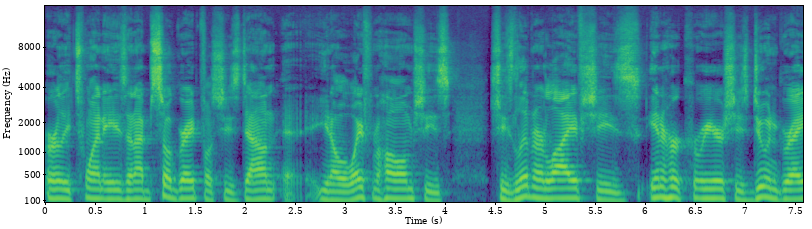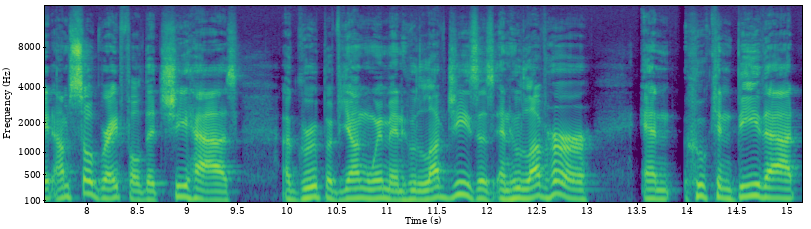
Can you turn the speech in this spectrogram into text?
early 20s, and I'm so grateful she's down, eh, you know, away from home. She's she's living her life, she's in her career, she's doing great. I'm so grateful that she has a group of young women who love Jesus and who love her and who can be that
